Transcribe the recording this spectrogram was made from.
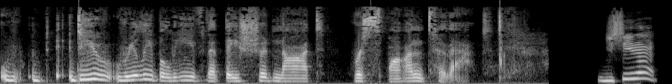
do you really believe that they should not respond to that? You see that?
